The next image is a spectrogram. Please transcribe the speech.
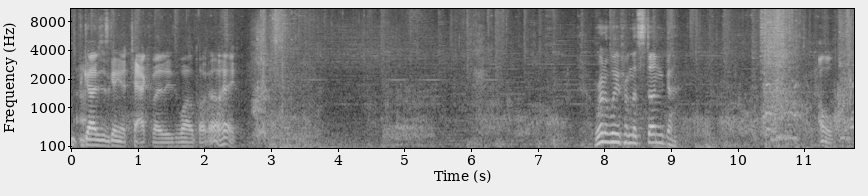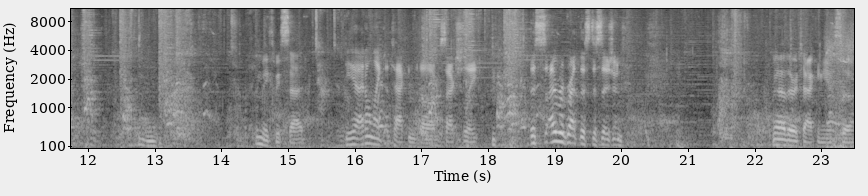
The guy's just getting attacked by these wild dogs. Oh, hey. Run away from the stun guy. Oh. It makes me sad. Attacked. Yeah, I don't like attacking the dogs. Actually, this I regret this decision. Yeah, they're attacking you, so...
